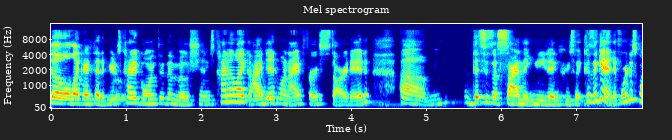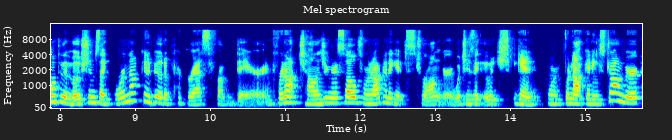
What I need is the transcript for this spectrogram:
so, like I said, if you're just kind of going through the motions, kind of like I did when I first started, um, this is a sign that you need to increase weight. Because again, if we're just going through the motions, like we're not going to be able to progress from there. And if we're not challenging ourselves, we're not going to get stronger. Which is which again, if we're not getting stronger,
